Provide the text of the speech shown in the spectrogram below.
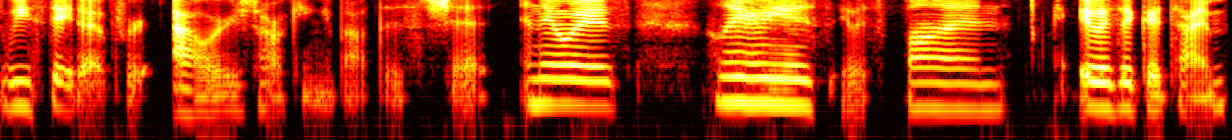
we stayed up for hours talking about this shit, and it was hilarious. It was fun. It was a good time,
